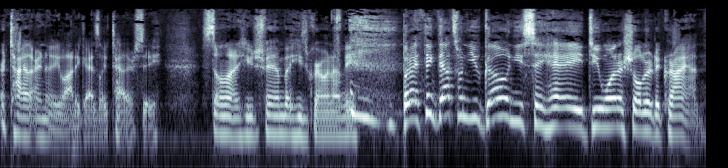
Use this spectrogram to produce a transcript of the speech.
or Tyler. I know a lot of guys like Tyler C. Still not a huge fan, but he's growing on me. but I think that's when you go and you say, "Hey, do you want a shoulder to cry on?"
